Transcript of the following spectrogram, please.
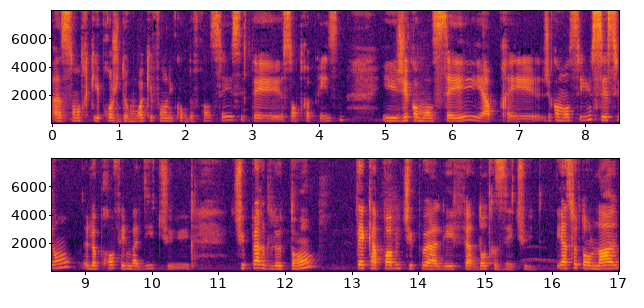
un centre qui est proche de moi, qui font les cours de français. C'était Centreprise. Et j'ai commencé, et après, j'ai commencé une session. Le prof, il m'a dit, tu, tu perds le temps, tu es capable, tu peux aller faire d'autres études. Et à ce temps-là,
